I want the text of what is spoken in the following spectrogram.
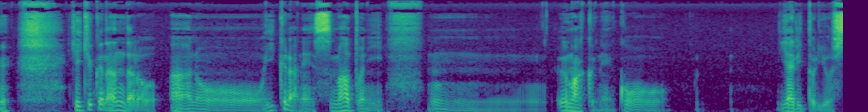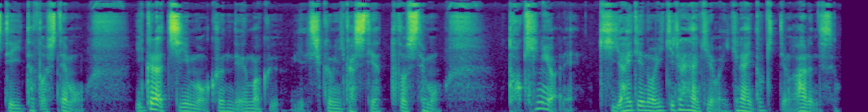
結局なんだろうあのいくらねスマートにうんうまくねこうやり取りをしていたとしてもいくらチームを組んでうまく仕組み化してやったとしても時にはね気合で乗り切らなければいけない時っていうのがあるんですよ。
